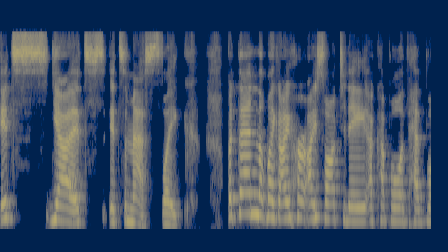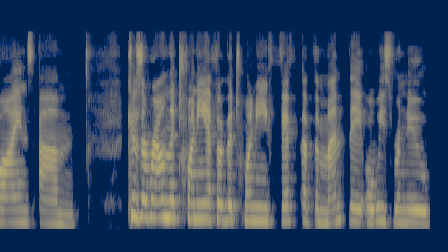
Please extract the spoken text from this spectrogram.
It's yeah, it's it's a mess. Like, but then like I heard I saw today a couple of headlines. Um, because around the 20th or the 25th of the month, they always renew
